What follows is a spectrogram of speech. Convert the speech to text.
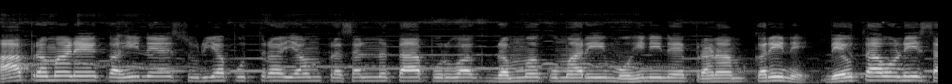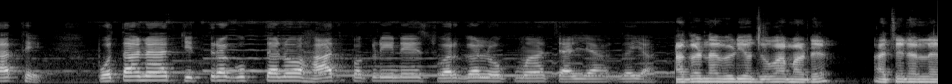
આ પ્રમાણે કહીને સૂર્યપુત્ર યમ પ્રસન્નતાપૂર્વક બ્રહ્મકુમારી મોહિનીને પ્રણામ કરીને દેવતાઓની સાથે પોતાના ચિત્રગુપ્તનો હાથ પકડીને સ્વર્ગલોકમાં ચાલ્યા ગયા. આગળના વીડિયો જોવા માટે આ ચેનલને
